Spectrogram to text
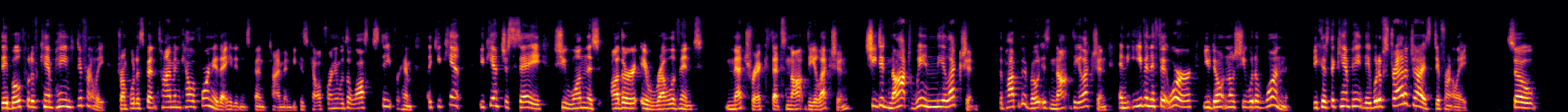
they both would have campaigned differently. Trump would have spent time in California that he didn't spend time in because California was a lost state for him. Like you can't you can't just say she won this other irrelevant metric that's not the election. She did not win the election. The popular vote is not the election. And even if it were, you don't know she would have won because the campaign they would have strategized differently. So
